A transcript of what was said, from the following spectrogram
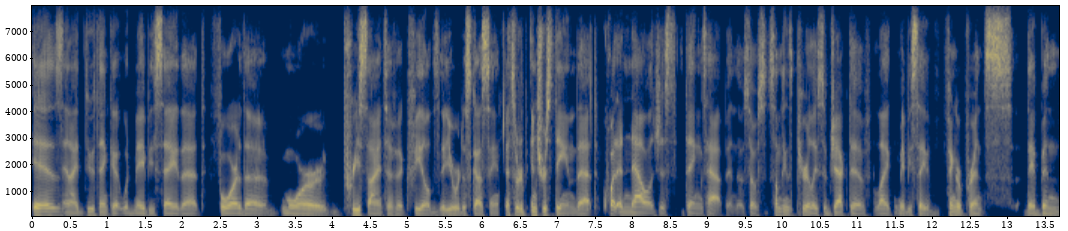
is. And I do think it would maybe say that for the more pre scientific fields that you were discussing, it's sort of interesting that quite analogous things happen. So something's purely subjective, like maybe say fingerprints, they've been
